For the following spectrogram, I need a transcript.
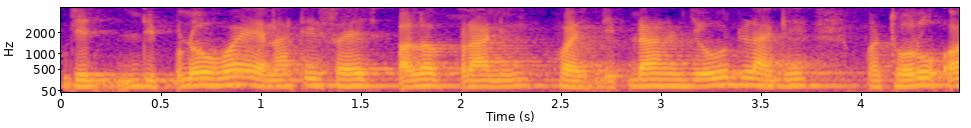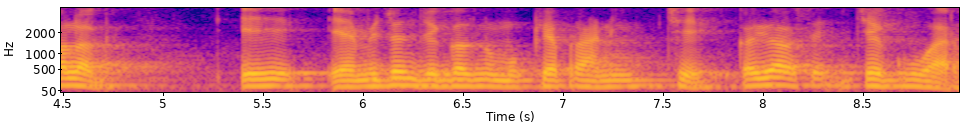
જે દીપડો હોય એનાથી સહેજ અલગ પ્રાણી હોય. દીપડાને જેવું જ લાગે, પણ થોડું અલગ. એ એમેઝોન જંગલનું મુખ્ય પ્રાણી છે. કયું આવશે? જેગુઆર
